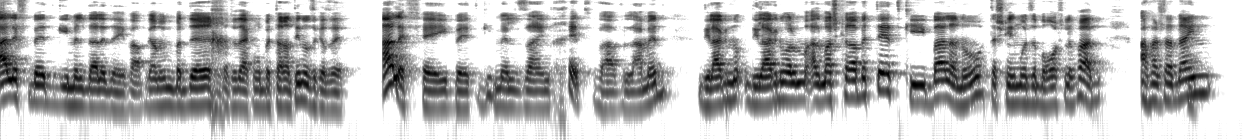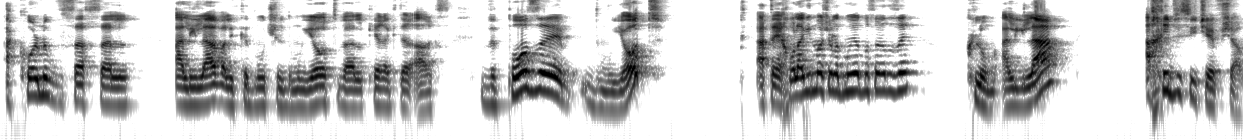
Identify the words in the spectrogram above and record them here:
א', ב', ג', ד', ה', ו', גם אם בדרך, אתה יודע, כמו בטרנטינו זה כזה, א', ה', ב', ג', ז', ח', ו', ל', דילגנו, דילגנו על, על מה שקרה בט' כי בא לנו, תשלימו את זה בראש לבד, אבל זה עדיין, הכל מבוסס על עלילה ועל התקדמות של דמויות ועל קרקטר ארקס, ופה זה דמויות? אתה יכול להגיד משהו על הדמויות בסרט הזה? כלום, עלילה הכי בסיסית שאפשר.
